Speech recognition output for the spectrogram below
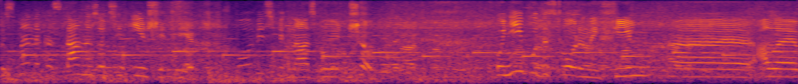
письменника стане зовсім інший твір повість під назвою Чоп. По ній буде створений фільм, е, але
